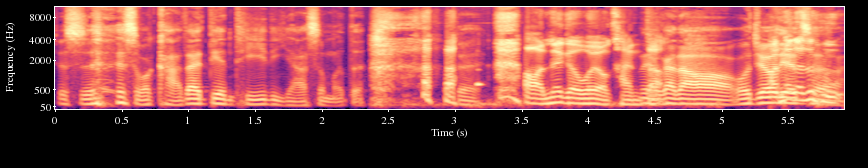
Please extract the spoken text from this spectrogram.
就是 什么卡在电梯里啊什么的。对，哦，那个我有看到，有看到哦，我觉得那个是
